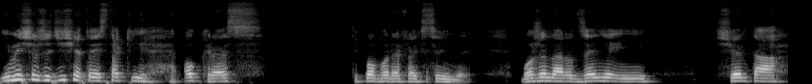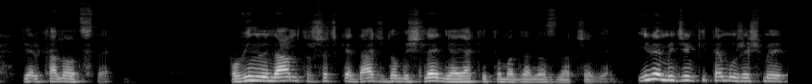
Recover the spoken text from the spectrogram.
I myślę, że dzisiaj to jest taki okres typowo refleksyjny. Boże Narodzenie i święta wielkanocne powinny nam troszeczkę dać do myślenia, jakie to ma dla nas znaczenie. Ile my dzięki temu, żeśmy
